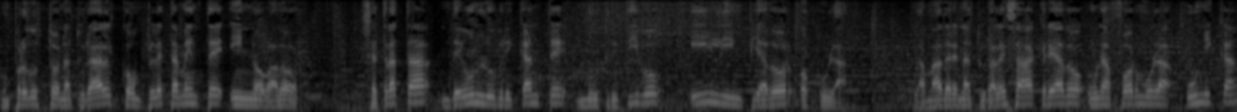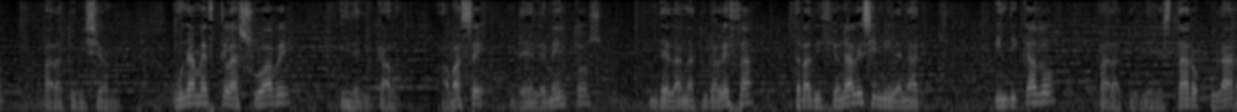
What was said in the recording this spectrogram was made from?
un producto natural completamente innovador. Se trata de un lubricante nutritivo y limpiador ocular. La madre naturaleza ha creado una fórmula única para tu visión, una mezcla suave y delicada, a base de elementos de la naturaleza tradicionales y milenarios, indicado para tu bienestar ocular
